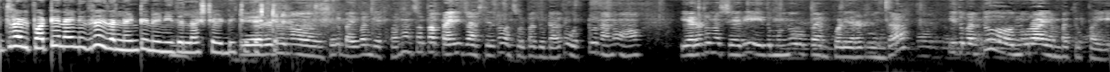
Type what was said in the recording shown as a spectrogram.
ಇದ್ರಲ್ಲಿ ಫಾರ್ಟಿ ನೈನ್ ಇದ್ರೆ ಇದ್ರಲ್ಲಿ ನೈಂಟಿ ನೈನ್ ಇದೆ ಲಾಸ್ಟ್ ಎರಡು ಎರಡು ಬೈ ಒನ್ ಗೆಟ್ ಒನ್ ಒಂದು ಸ್ವಲ್ಪ ಪ್ರೈಸ್ ಜಾಸ್ತಿ ಇದ್ರೆ ಒಂದು ಸ್ವಲ್ಪ ದುಡ್ಡು ಆಗುತ್ತೆ. ಒಟ್ಟು ನಾನು ಎರಡೂ ಸೇರಿ ಇದು ಮುನ್ನೂರು ರೂಪಾಯಿ ಅಂದ್ಕೊಳ್ಳಿ ಎರಡರಿಂದ. ಇದು ಬಂದು ನೂರ ಎಂಬತ್ತು ರೂಪಾಯಿ.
